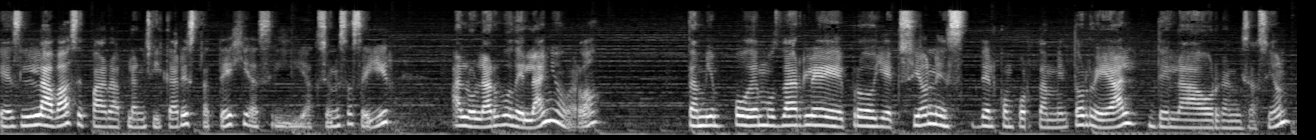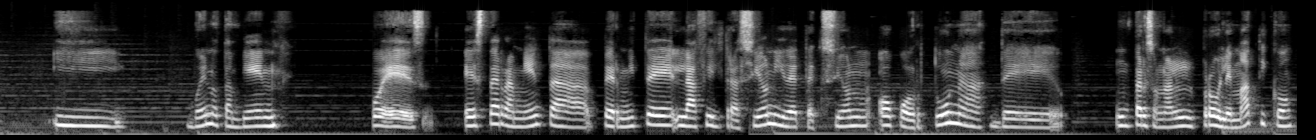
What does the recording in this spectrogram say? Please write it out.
es la base para planificar estrategias y acciones a seguir a lo largo del año, ¿verdad? También podemos darle proyecciones del comportamiento real de la organización y bueno, también pues esta herramienta permite la filtración y detección oportuna de un personal problemático,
